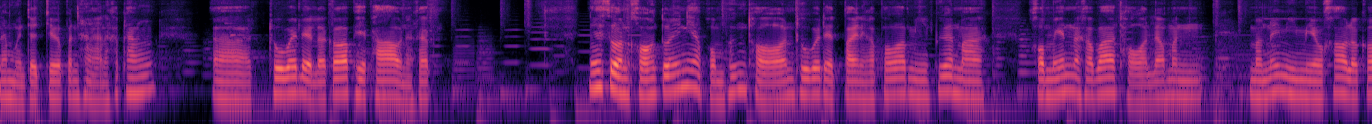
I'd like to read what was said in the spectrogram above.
นะเหมือนจะเจอปัญหานะครับทั้งอ่า True Wallet แล้วก็ PayPal นะครับในส่วนของตัวนี้เนี่ยผมเพิ่งถอน True Wallet ไปนะครับเพราะว่ามีเพื่อนมาคอมเมนต์นะครับว่าถอนแล้วมัน มันไม่มีเมลเข้าแล้วก็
